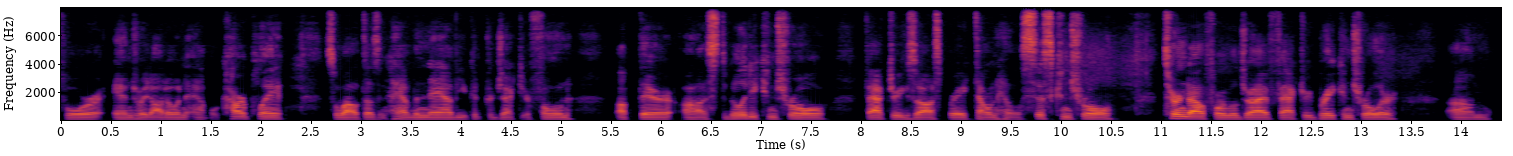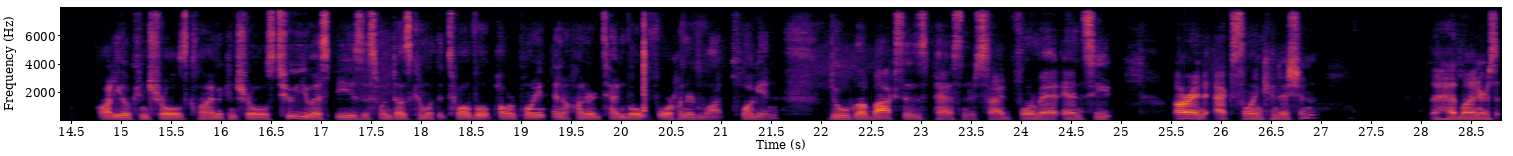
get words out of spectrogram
for Android Auto and Apple CarPlay. So while it doesn't have the nav, you could project your phone up there. Uh, stability control, factory exhaust brake, downhill assist control, turn dial four-wheel drive, factory brake controller, um, audio controls, climate controls, two USBs. This one does come with a 12 volt power point and 110 volt 400 watt plug-in. Dual glove boxes, passenger side floor mat and seat are in excellent condition. The headliner is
